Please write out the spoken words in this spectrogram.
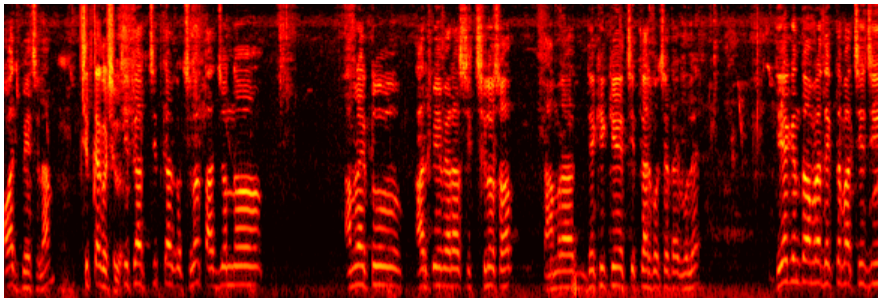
আওয়াজ পেয়েছিলাম। চিৎকার করছিল। চিৎকার চিৎকার করছিল। তার জন্য আমরা একটু আরপিএফ এরা ছিল সব। তা আমরা দেখি কে চিৎকার করছে তাই বলে। দিয়ে কিন্তু আমরা দেখতে পাচ্ছি যে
